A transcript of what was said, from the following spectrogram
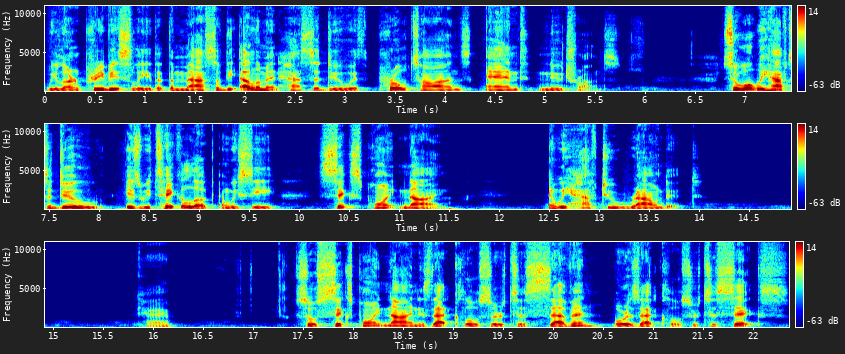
We learned previously that the mass of the element has to do with protons and neutrons. So what we have to do is we take a look and we see 6.9 and we have to round it. Okay. So 6.9, is that closer to 7 or is that closer to 6?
